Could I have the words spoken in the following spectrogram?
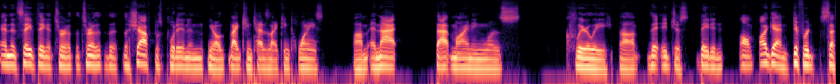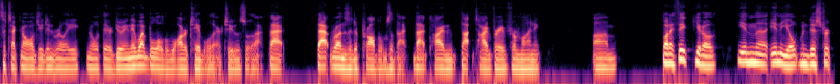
and then same thing. It turned the turn the, the shaft was put in in you know 1910s, 1920s, um, and that that mining was clearly uh, it just they didn't um, again different sets of technology didn't really know what they were doing. They went below the water table there too, so that that that runs into problems at that that time that time frame for mining. Um, but I think you know in the in the Oatman district,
